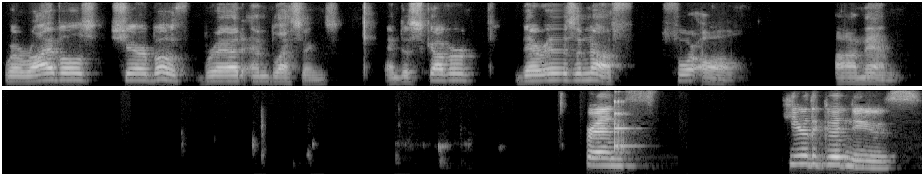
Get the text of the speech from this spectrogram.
where rivals share both bread and blessings, and discover there is enough for all. Amen. Friends, hear the good news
